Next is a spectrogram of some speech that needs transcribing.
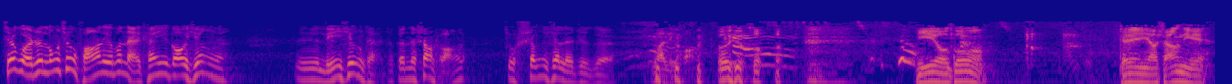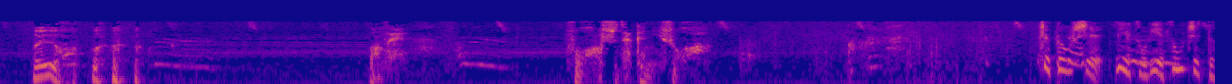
结果这隆庆皇帝不哪天一高兴呢，呃，临幸他就跟他上床了，就生下了这个万历皇。哎呦，你有功，朕要赏你。哎呦，王妃，父皇是在跟你说话。这都是列祖列宗之德，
